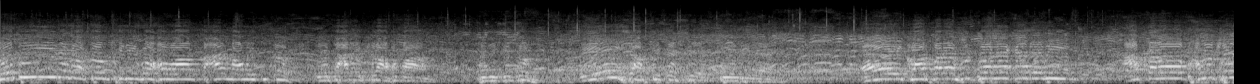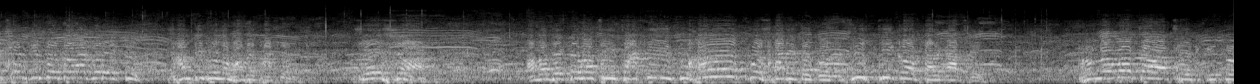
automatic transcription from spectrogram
নদীর মতন তিনি রহমান তার নামে কিন্তু তারেক রহমান। তিনি কিন্তু এই চাকরিটা দিয়ে দিলেন। এই গড়পাড়া ফুটবল একাডেমি, আপনারা ভালো খেলছেন কিন্তু দয়া করে একটু শান্তিপূর্ণ ভাবে থাকেন। শেষ আমরা দেখতে পাচ্ছি জাতি দুহাত প্রসারিত করে সৃষ্টিকর্তার কাছে। ধন্যবাদ জানাচ্ছেন কিন্তু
